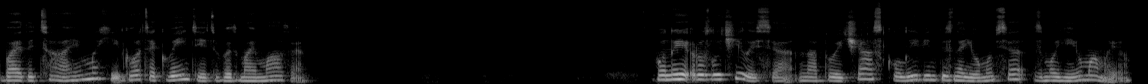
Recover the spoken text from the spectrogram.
by the time he got acquainted with my mother. Вони розлучилися на той час, коли він познайомився з моєю мамою.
